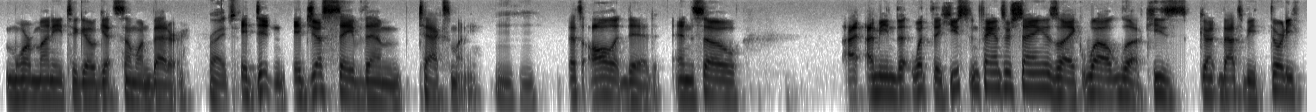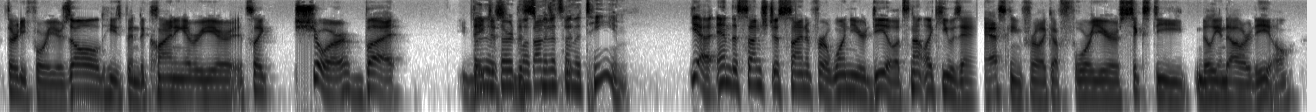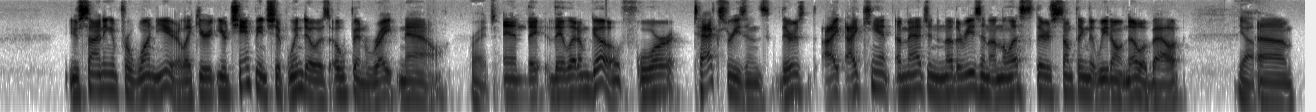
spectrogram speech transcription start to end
more money to go get someone better. Right. It didn't. It just saved them tax money. hmm That's all it did. And so, I, I mean, the, what the Houston fans are saying is like, well, look, he's go- about to be 30, 34 years old. He's been declining every year. It's like, sure, but they They the just third the most Suns- minutes on the team. yeah, and the Suns just signed him for a one year deal. It's not like he was asking for like a four year, sixty million dollar deal. You're signing him for one year. Like your your championship window is open right now, Right. and they they let him go for tax reasons. There's I I can't imagine another reason unless there's something that we don't know about. Yeah. Um,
